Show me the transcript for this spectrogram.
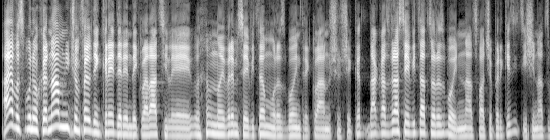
Aia vă spun eu că n-am niciun fel de încredere în declarațiile noi vrem să evităm un război între clanuri și nu știu că dacă ați vrea să evitați un război, n-ați face percheziții și n-ați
